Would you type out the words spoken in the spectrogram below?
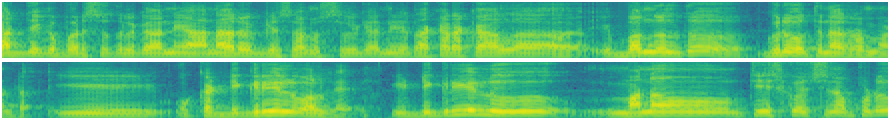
ఆర్థిక పరిస్థితులు కానీ అనారోగ్య సమస్యలు కానీ రకరకాల ఇబ్బందులతో గురవుతున్నారన్నమాట. ఈ ఒక డిగ్రీల వల్లే. ఈ డిగ్రీలు మనం తీసుకొచ్చినప్పుడు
